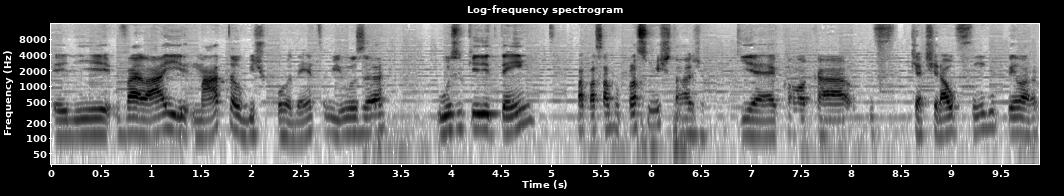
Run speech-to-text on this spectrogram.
Ele vai lá e mata o bicho por dentro e usa, o que ele tem para passar pro próximo estágio, que é colocar, que é tirar o fungo pela,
